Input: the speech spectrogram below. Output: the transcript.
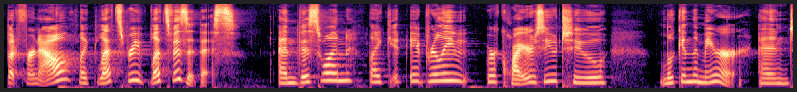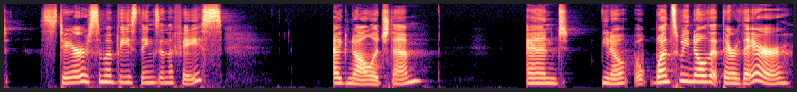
but for now, like let's re- let's visit this. And this one, like, it, it really requires you to look in the mirror and stare some of these things in the face, acknowledge them. And, you know, once we know that they're there,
